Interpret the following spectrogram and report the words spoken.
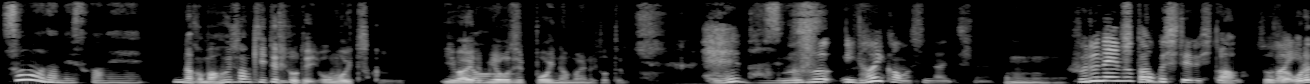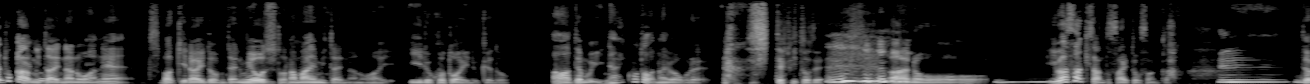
そうなんですかね。なんか真冬さん聞いてる人で思いつく？いわゆる名字っぽい名前の人って。えむず、いないかもしれないですね。うん。フルネームっぽくしてる人あ、そうそう。俺とかみたいなのはね、椿ライドみたいに名字と名前みたいなのはいることはいるけど。あ、でもいないことはないわ、俺。知ってる人で。あのー岩崎さんと斎藤さんか。うーん。で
